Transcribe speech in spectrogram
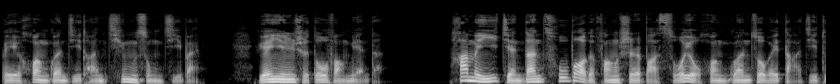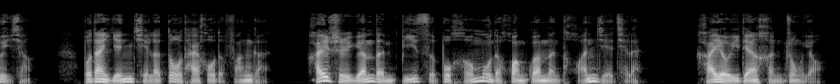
被宦官集团轻松击败，原因是多方面的。他们以简单粗暴的方式把所有宦官作为打击对象，不但引起了窦太后的反感，还使原本彼此不和睦的宦官们团结起来。还有一点很重要，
